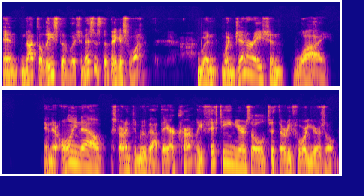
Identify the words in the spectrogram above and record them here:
and not the least of which, and this is the biggest one, when when Generation Y, and they're only now starting to move out. They are currently 15 years old to 34 years old,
